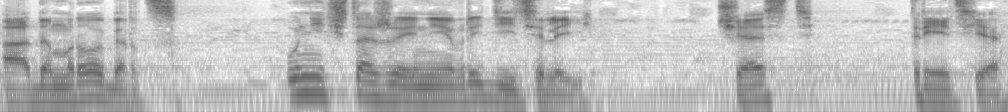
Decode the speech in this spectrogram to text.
Адам Робертс. Уничтожение вредителей. Часть третья.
